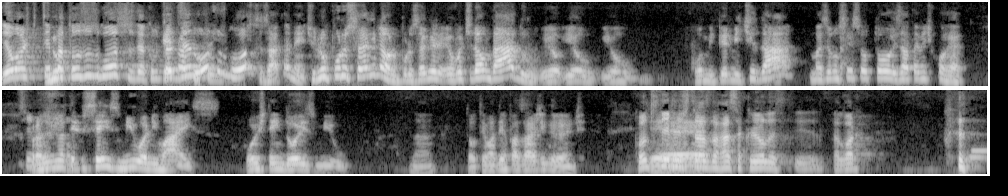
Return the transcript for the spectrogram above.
Eu acho que tem para todos os gostos, né? Como tá tem para todos os gostos, exatamente. No puro sangue, não. No puro sangue, eu vou te dar um dado, eu, eu, eu vou me permitir dar, mas eu não sei se eu estou exatamente correto. Sim, o Brasil já teve 6 mil animais, hoje tem 2 mil, né? Então tem uma defasagem grande. Quantos é... tem registrados na raça crioula agora?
